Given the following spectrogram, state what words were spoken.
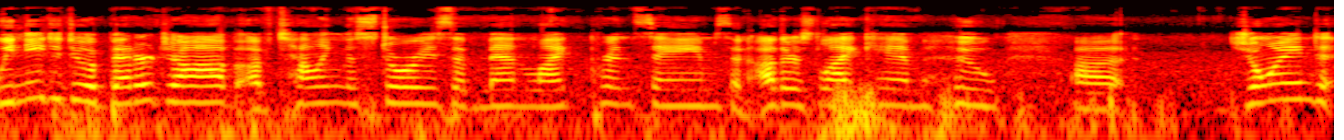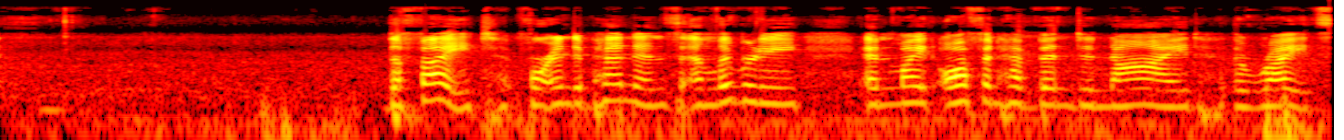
We need to do a better job of telling the stories of men like Prince Ames and others like him who uh, joined the fight for independence and liberty and might often have been denied the rights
